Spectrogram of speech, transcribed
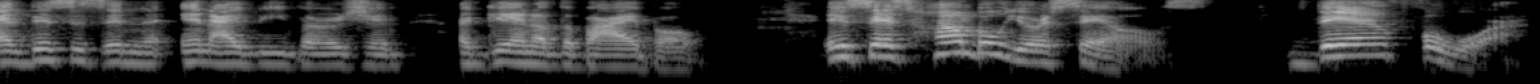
And this is in the NIV version again of the Bible. It says, Humble yourselves, therefore,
